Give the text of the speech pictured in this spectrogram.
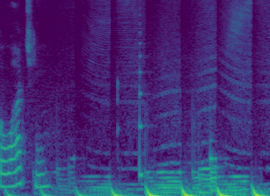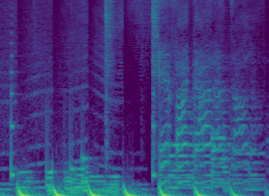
for watching. If I got a dollar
